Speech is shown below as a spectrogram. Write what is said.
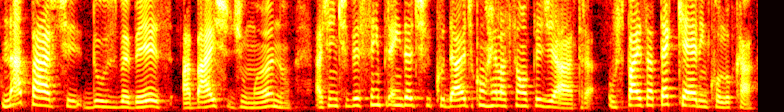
na parte dos bebês abaixo de um ano, a gente vê sempre ainda a dificuldade com relação ao pediatra. Os pais até querem colocar,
